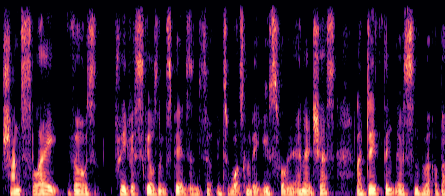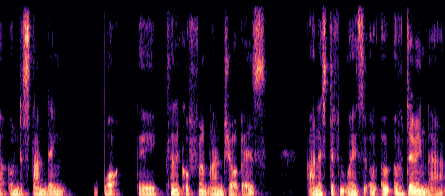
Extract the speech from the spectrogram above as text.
translate those previous skills and experiences into, into what's going to be useful in NHS. And I do think there's something about, about understanding what the clinical frontline job is, and there's different ways of, of doing that.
